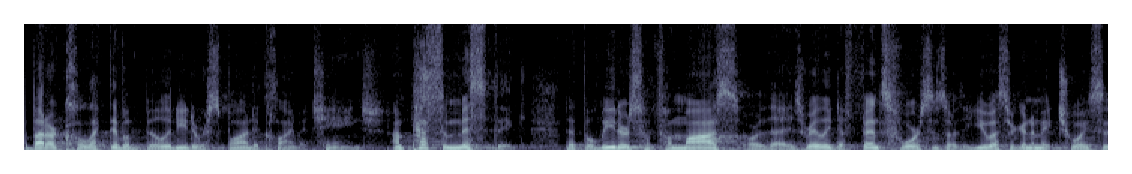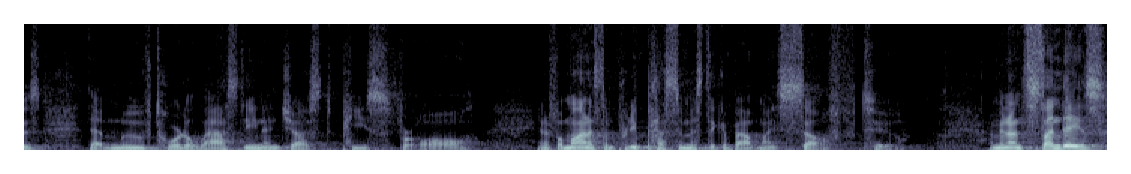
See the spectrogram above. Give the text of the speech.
about our collective ability to respond to climate change. I'm pessimistic that the leaders of Hamas or the Israeli Defense Forces or the U.S. are going to make choices that move toward a lasting and just peace for all. And if I'm honest, I'm pretty pessimistic about myself, too. I mean, on Sundays,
